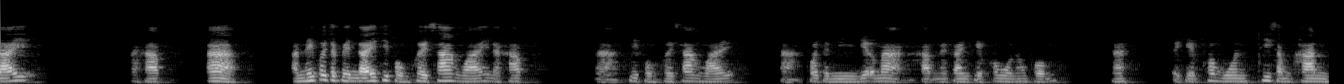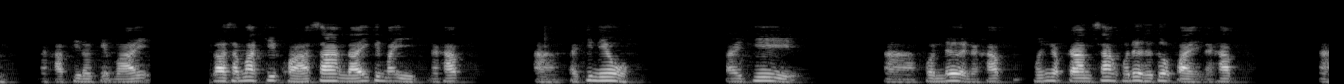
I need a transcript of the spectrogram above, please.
Drive นะครับ อ่า อันนี้ก็จะเป็นไดร์ที่ผมเคยสร้างไว้นะครับ อ่า ที่ผมเคยสร้างไว้ อ่าก็จะมีเยอะมากครับในการเก็บข้อมูลของผมนะไปเก็บข้อมูลที่สำคัญนะครับ ที่เราเก็บไว้ เราสามารถคลิกขวาสร้างไดร์ขึ้นมาอีกนะครับอ่าไปที่ New ไปที่อ่าโฟลเดอร์นะครับ เหมือนกับการสร้างโฟลเดอร์ทั่วไปนะครับอ่า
